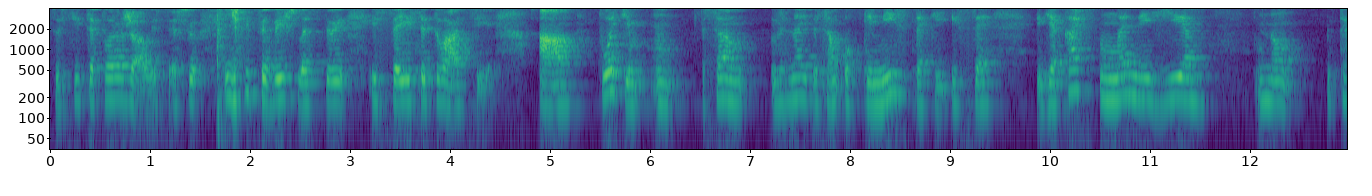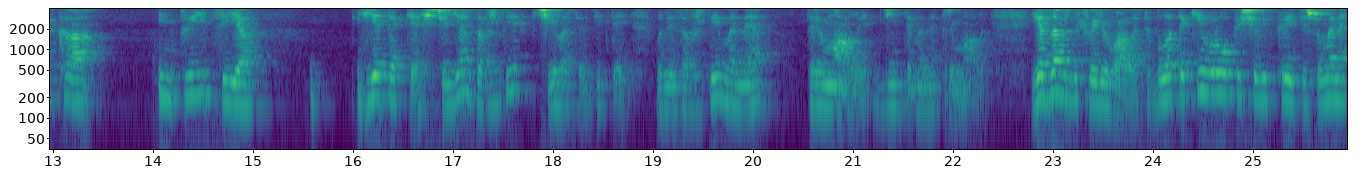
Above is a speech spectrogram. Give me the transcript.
Всі це поражалися, що як це вийшла з цієї ситуації. А потім сам, ви знаєте, сам оптиміст такий і все. Якась у мене є ну, така інтуїція, є таке, що я завжди вчилася в дітей. Вони завжди мене тримали, діти мене тримали. Я завжди хвилювалася. Були такі уроки, що відкриті, що в мене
